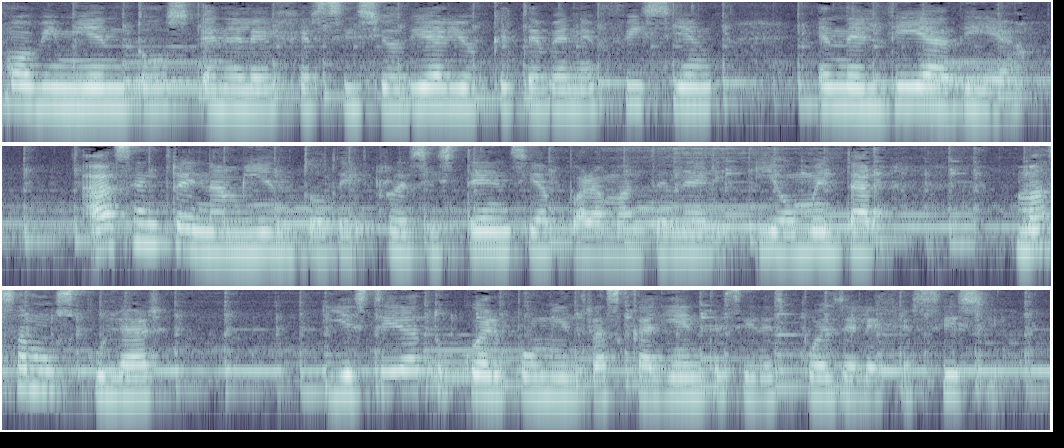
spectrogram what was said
movimientos en el ejercicio diario que te beneficien en el día a día. Haz entrenamiento de resistencia para mantener y aumentar masa muscular y estira tu cuerpo mientras calientes y después del ejercicio.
